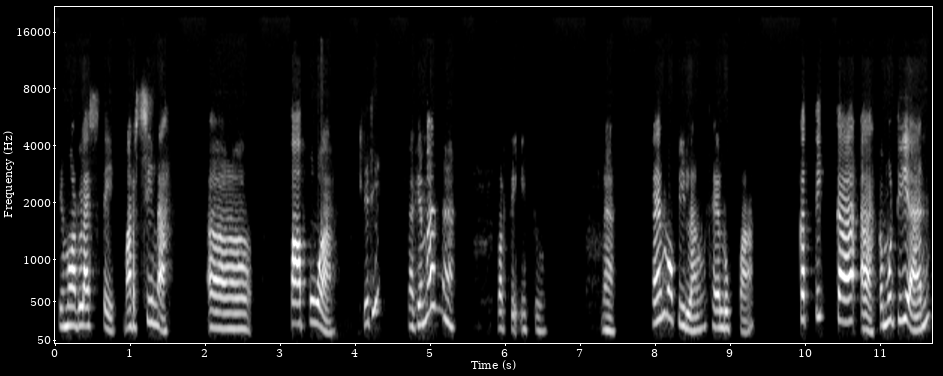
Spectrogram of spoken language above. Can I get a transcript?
Timor Leste, Marsina, eh, Papua. Jadi bagaimana seperti itu? Nah, saya mau bilang, saya lupa, ketika ah kemudian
